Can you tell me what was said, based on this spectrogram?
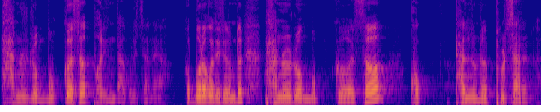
단으로 묶어서 버린다고 그러잖아요. 그 뭐라고 되죠, 여러분들? 단으로 묶어서 곡 단으로 불사른가,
